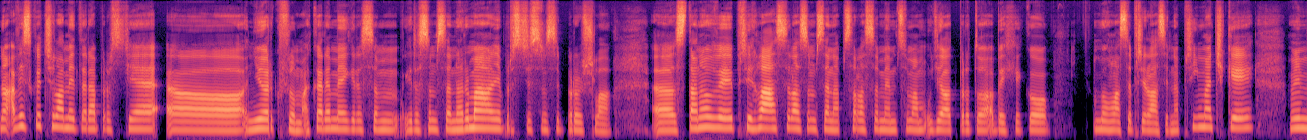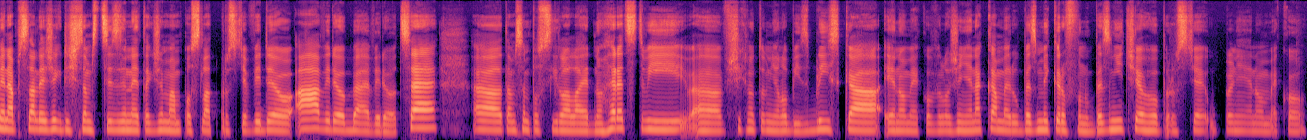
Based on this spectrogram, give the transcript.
No a vyskočila mi teda prostě uh, New York Film Academy, kde jsem, kde jsem se normálně, prostě jsem si prošla uh, stanovy, přihlásila jsem se, napsala jsem jim, co mám udělat pro to, abych jako mohla se přihlásit na přijímačky. Oni mi napsali, že když jsem z ciziny, takže mám poslat prostě video A, video B, video C. Uh, tam jsem posílala jedno herectví, uh, všechno to mělo být zblízka, jenom jako vyloženě na kameru, bez mikrofonu, bez ničeho, prostě úplně jenom jako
